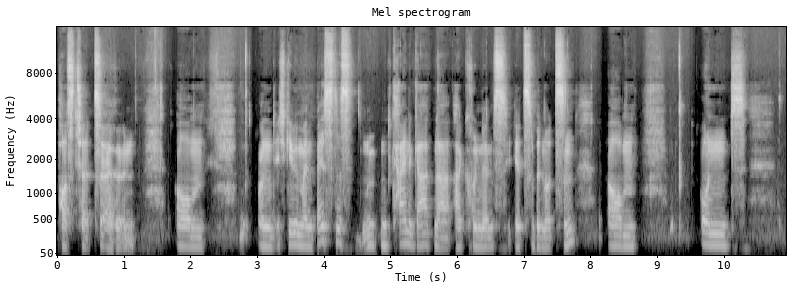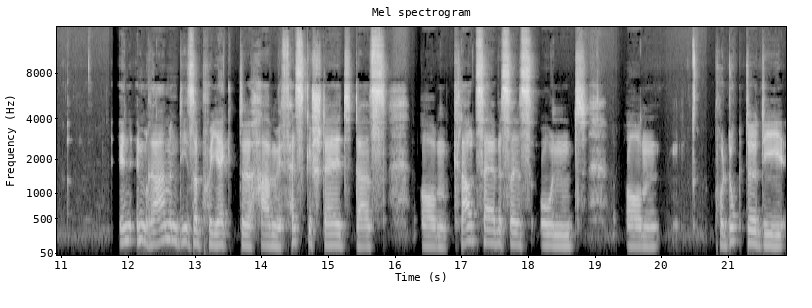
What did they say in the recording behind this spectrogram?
Posture zu erhöhen. Um, und ich gebe mein Bestes, keine Gartner-Akronyms hier zu benutzen. Um, und in, im Rahmen dieser Projekte haben wir festgestellt, dass um, Cloud Services und Produkte, die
